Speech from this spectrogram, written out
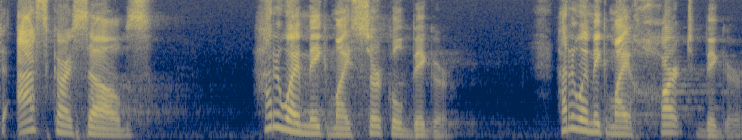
to ask ourselves how do I make my circle bigger? How do I make my heart bigger?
